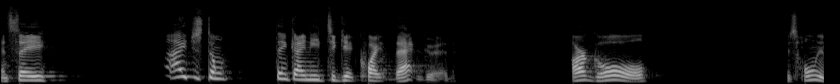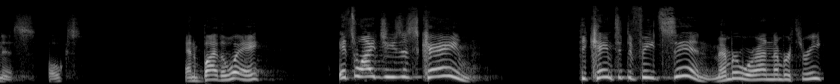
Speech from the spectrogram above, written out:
and say, I just don't think I need to get quite that good. Our goal is holiness, folks. And by the way, it's why Jesus came. He came to defeat sin. Remember, we're on number three?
